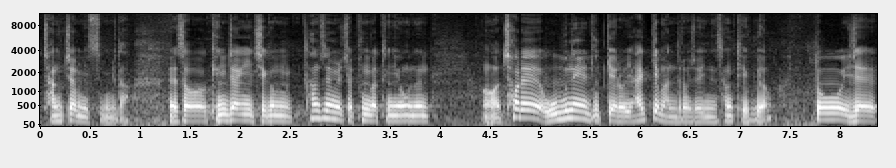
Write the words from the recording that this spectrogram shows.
장점이 있습니다. 그래서 굉장히 지금 탄수화물 제품 같은 경우는 어, 철의 5분의 1 두께로 얇게 만들어져 있는 상태고요. 또 이제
